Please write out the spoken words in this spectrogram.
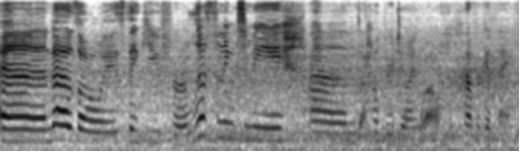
And as always, thank you for listening to me, and I hope you're doing well. Have a good night.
